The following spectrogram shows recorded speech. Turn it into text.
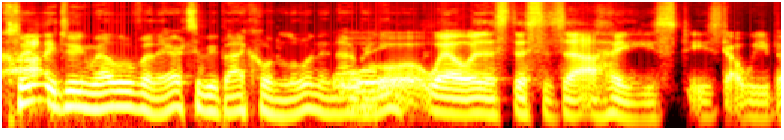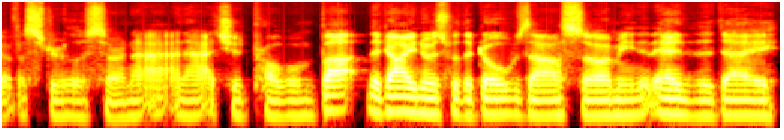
clearly I, doing well over there to be back on loan in Aberdeen. Well, this this is uh, I think he's he's got a wee bit of a strulus or an, an attitude problem, but the guy knows where the goals are. So I mean, at the end of the day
